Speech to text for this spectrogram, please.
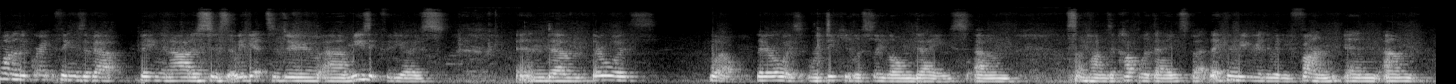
one of the great things about being an artist is that we get to do uh, music videos, and um, they're always well they're always ridiculously long days. Um, sometimes a couple of days, but they can be really really fun. And um,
